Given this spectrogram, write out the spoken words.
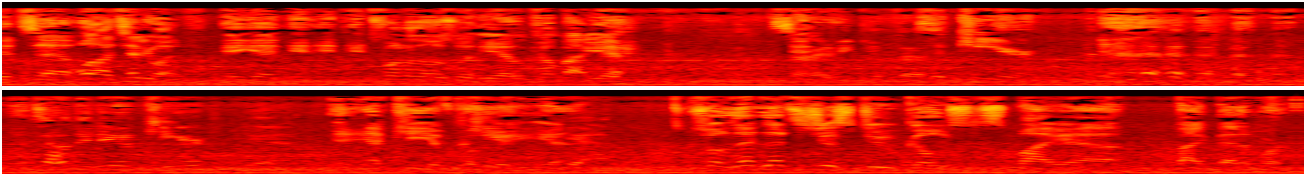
It's uh, well, I tell you what, it, it, it, it's one of those. Where, yeah, it'll come back. Yeah, Sorry, I didn't get that. Kier. Is that what they do? Kier? Yeah. a key of coke. Kier, Yeah. yeah. So let, let's just do Ghosts by uh, by Men at Work.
